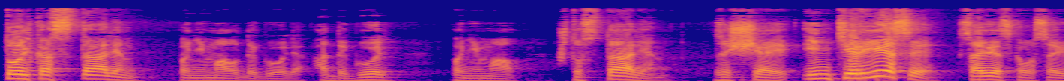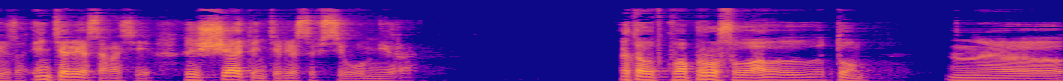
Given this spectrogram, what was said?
только Сталин понимал Деголя, а Деголь понимал, что Сталин, защищая интересы Советского Союза, интересы России, защищает интересы всего мира – это вот к вопросу о том, э,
